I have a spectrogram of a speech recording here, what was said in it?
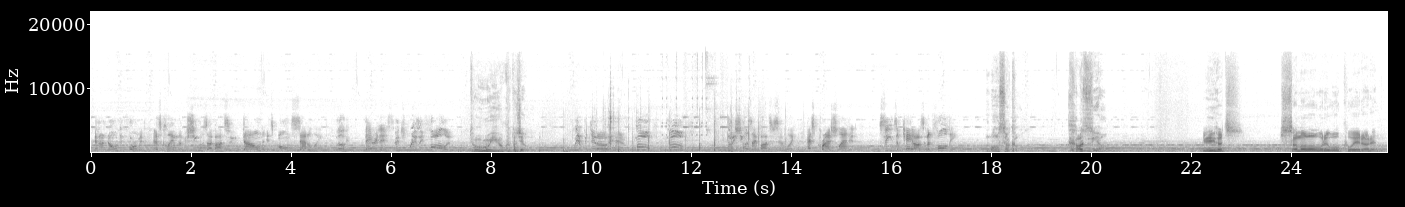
An unknown informant has claimed the Mishima Zaibatsu downed its own satellite. Look, there it is. It's really fallen. どういうことじゃ We have to get out of here. Move! Move! The Mishima Zaibatsu satellite has crash landed. Scenes of chaos unfolding. まさか和也イハチ貴様は俺を超えられん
